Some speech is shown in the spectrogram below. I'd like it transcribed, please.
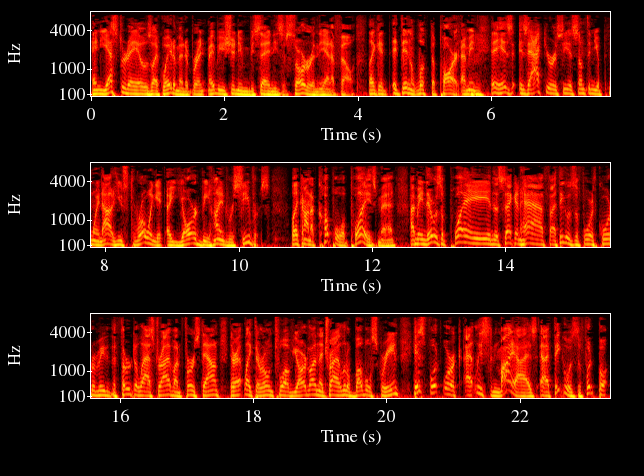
And yesterday, it was like, wait a minute, Brent, maybe you shouldn't even be saying he's a starter in the NFL. Like it, it didn't look the part. I mean, mm-hmm. his his accuracy is something you point out. He's throwing it a yard behind receivers. Like on a couple of plays, man. I mean, there was a play in the second half. I think it was the fourth quarter, maybe the third to last drive on first down. They're at like their own 12 yard line. They try a little bubble screen. His footwork, at least in my eyes, I think it was the football,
